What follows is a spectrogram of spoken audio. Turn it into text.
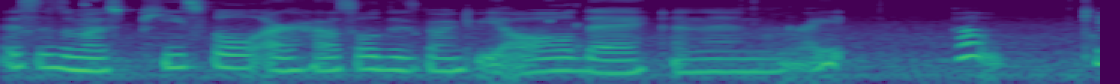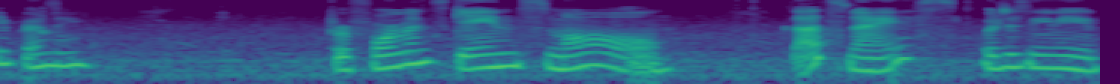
This is the most peaceful our household is going to be all day. And then right... Oh, keep running. Performance gain small. That's nice. What does he need?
